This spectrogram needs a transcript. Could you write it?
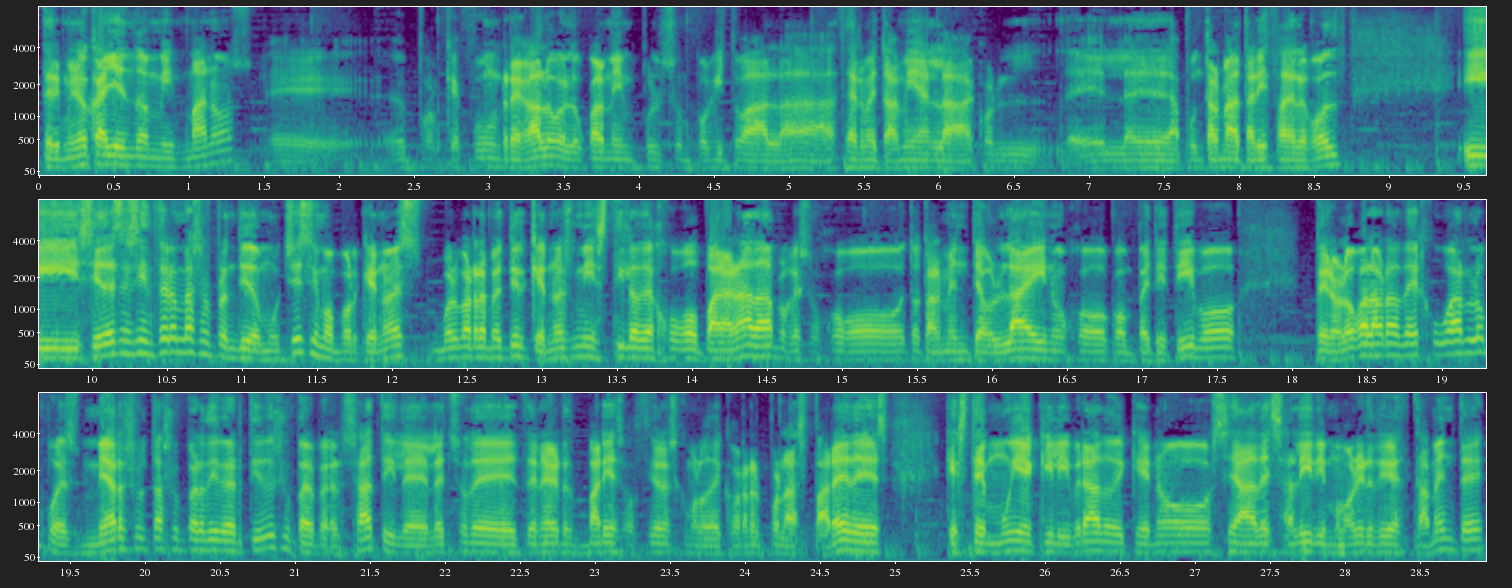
terminó cayendo en mis manos eh, porque fue un regalo, lo cual me impulsó un poquito a, la- hacerme también la, con el, eh, apuntarme a la tarifa del Gold. Y si de ser sincero, me ha sorprendido muchísimo, porque no es, vuelvo a repetir que no es mi estilo de juego para nada, porque es un juego totalmente online, un juego competitivo, pero luego a la hora de jugarlo, pues me ha resultado súper divertido y súper versátil. El hecho de tener varias opciones, como lo de correr por las paredes, que esté muy equilibrado y que no sea de salir y morir directamente.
